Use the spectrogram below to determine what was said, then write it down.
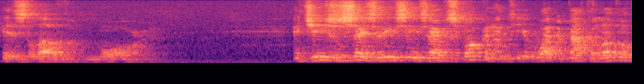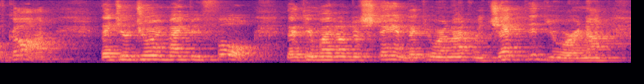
his love more. And Jesus says, These things I have spoken unto you. What? About the love of God. That your joy might be full. That you might understand that you are not rejected. You are not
